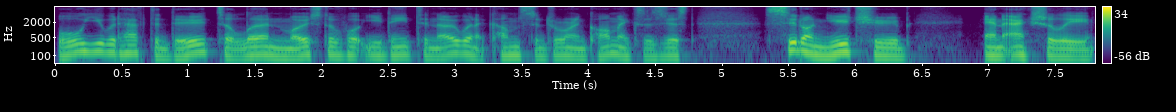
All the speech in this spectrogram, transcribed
all you would have to do to learn most of what you need to know when it comes to drawing comics is just sit on YouTube and actually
